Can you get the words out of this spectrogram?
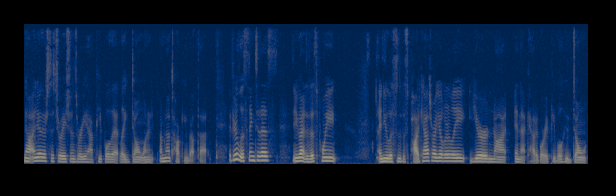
Now I know there's situations where you have people that like don't want to. I'm not talking about that. If you're listening to this and you got to this point and you listen to this podcast regularly, you're not in that category of people who don't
